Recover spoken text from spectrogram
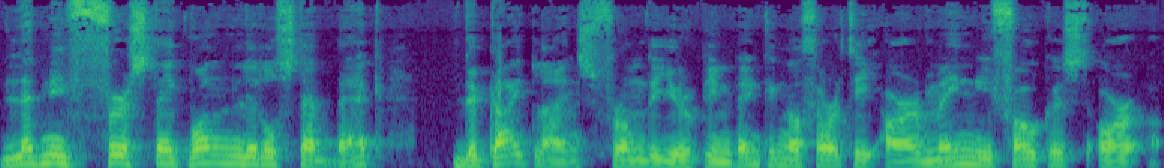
Let me first take one little step back the guidelines from the European Banking Authority are mainly focused or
